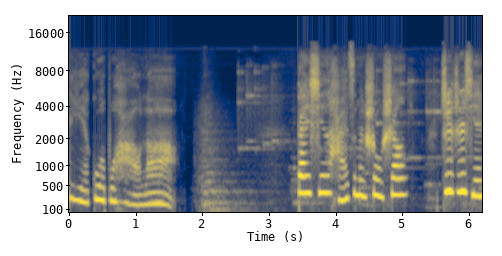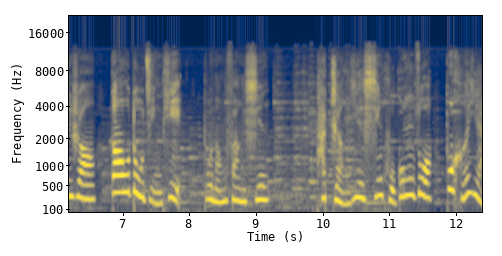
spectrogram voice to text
也过不好了。担心孩子们受伤，吱吱先生高度警惕，不能放心。他整夜辛苦工作，不合眼。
